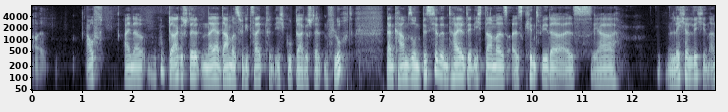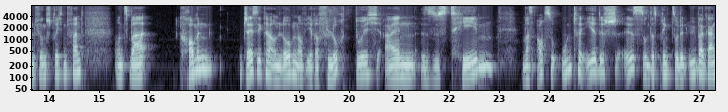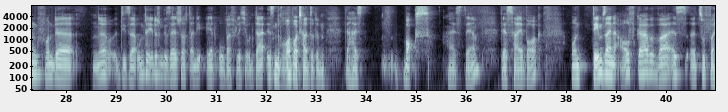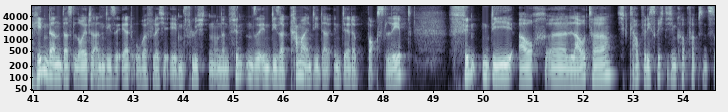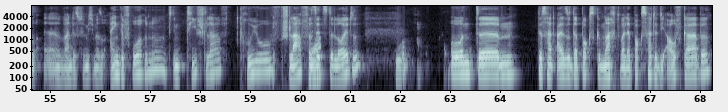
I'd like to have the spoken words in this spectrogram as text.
auf einer gut dargestellten, naja, damals für die Zeit finde ich gut dargestellten Flucht. Dann kam so ein bisschen ein Teil, den ich damals als Kind wieder als, ja, lächerlich in Anführungsstrichen fand. Und zwar kommen Jessica und Logan auf ihrer Flucht durch ein System, was auch so unterirdisch ist und das bringt so den Übergang von der ne, dieser unterirdischen Gesellschaft an die Erdoberfläche und da ist ein Roboter drin, der heißt Box, heißt der, der Cyborg. Und dem seine Aufgabe war es, äh, zu verhindern, dass Leute an diese Erdoberfläche eben flüchten. Und dann finden sie in dieser Kammer, in, die da, in der der Box lebt, finden die auch äh, lauter, ich glaube, wenn ich es richtig im Kopf habe, sind so, äh, waren das für mich immer so eingefrorene, im Tiefschlaf, Kryo, schlafversetzte ja. Leute. Und ähm, das hat also der Box gemacht, weil der Box hatte die Aufgabe,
